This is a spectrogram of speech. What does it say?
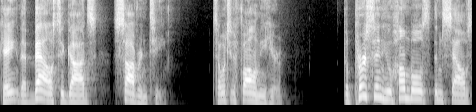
okay, that bows to God's sovereignty. So I want you to follow me here. The person who humbles themselves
